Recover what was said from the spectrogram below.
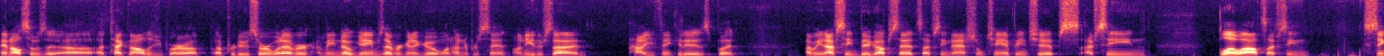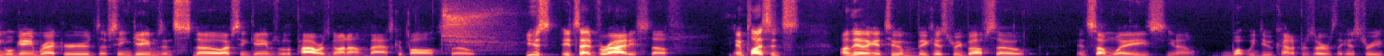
and also as a, a technology or a, a, producer or whatever. I mean, no game's ever going to go 100% on either side, how you think it is. But I mean, I've seen big upsets. I've seen national championships. I've seen blowouts. I've seen single game records. I've seen games in snow. I've seen games where the power's gone out in basketball. So you just it's that variety of stuff. And plus, it's on the other hand too. I'm a big history buff, so in some ways, you know, what we do kind of preserves the history.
